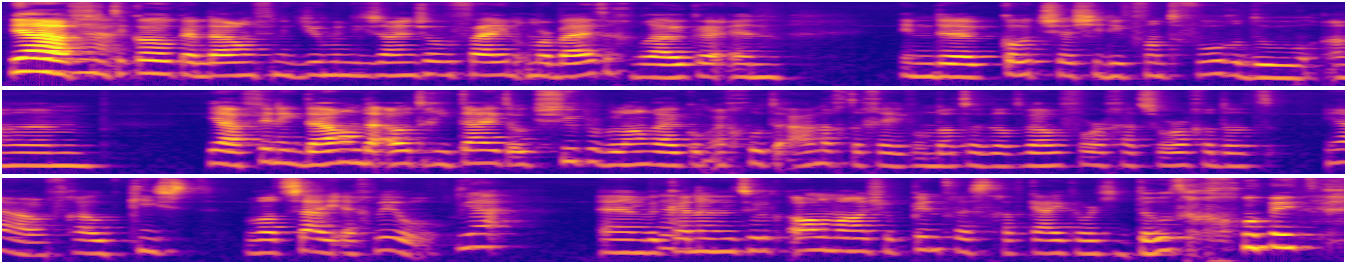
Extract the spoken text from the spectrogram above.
Ja, vind Ja. ik ook. En daarom vind ik human design zo fijn om erbij te gebruiken. En in de coachsessie die ik van tevoren doe, ehm, ja, vind ik daarom de autoriteit ook super belangrijk om echt goed de aandacht te geven. Omdat er dat wel voor gaat zorgen dat ja, een vrouw kiest wat zij echt wil. Ja, En we Ja. kennen natuurlijk allemaal, als je op Pinterest gaat kijken, word je doodgegooid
